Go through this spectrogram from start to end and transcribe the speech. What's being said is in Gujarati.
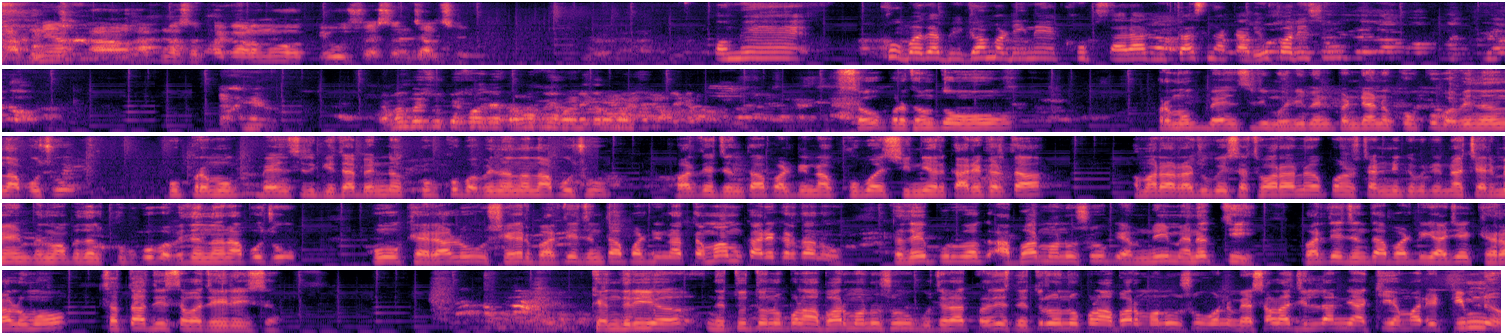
આપને આપના સત્તાકાળમાં કેવું શાસન ચાલશે? અમે ખૂબ બધા ભેગા મળીને ખૂબ સારા વિકાસના કાર્યો કરીશું? સૌ પ્રથમ તો હું પ્રમુખ બેન શ્રી મોહિનીબેન પંડ્યાને ખૂબ ખૂબ અભિનંદન આપું છું. ઉપપ્રમુખ બેન શ્રી ગીતાબેનને ખૂબ ખૂબ અભિનંદન આપું છું. ભારતીય જનતા પાર્ટીના ખૂબ જ સિનિયર કાર્યકર્તા અમારા રાજુભાઈ સથવારાને પણ સ્ટેન્ડિંગ કમિટીના ચેરમેન બનવા બદલ ખૂબ ખૂબ અભિનંદન આપું છું. હું ખેરાલુ શહેર ભારતીય જનતા પાર્ટીના તમામ કાર્યકર્તાનો હૃદયપૂર્વક આભાર માનું છું કે એમની મહેનતથી ભારતીય જનતા પાર્ટી આજે ખેરાલુમાં સત્તાધીશ થવા જઈ રહી છે. કેન્દ્રીય નેતૃત્વનો પણ આભાર માનું છું, ગુજરાત પ્રદેશ નેતૃત્વનો પણ આભાર માનું છું અને મહેસાણા જિલ્લાની આખી અમારી ટીમને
